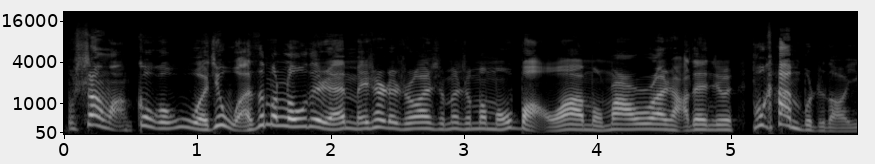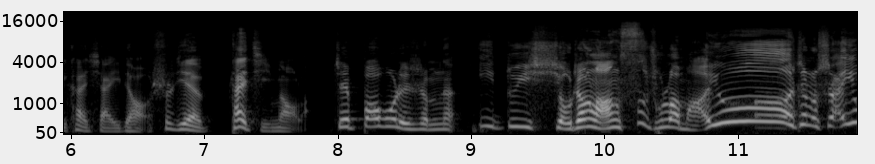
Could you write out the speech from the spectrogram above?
不上网购购物啊？就我这么 low 的人，没事的时候什么什么某宝啊、某猫啊啥的，就不看不知道，一看吓一跳，世界太奇妙了。这包裹里是什么呢？一堆小蟑螂四处乱跑。哎呦，这老师，哎呦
